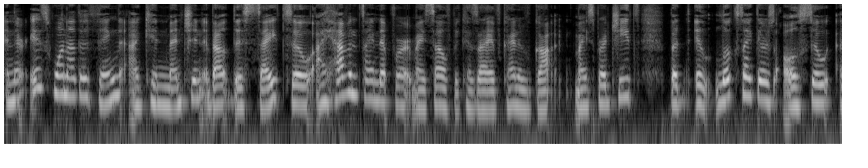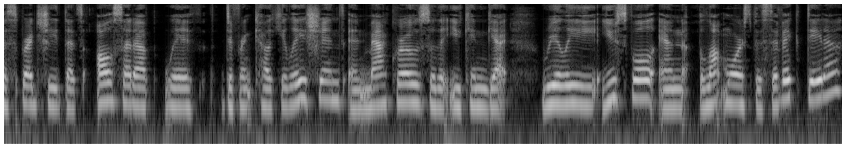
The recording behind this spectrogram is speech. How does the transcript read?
And there is one other thing that I can mention about this site. So I haven't signed up for it myself because I've kind of got my spreadsheets, but it looks like there's also a spreadsheet that's all set up with different calculations and macros so that you can get really useful and a lot more specific data.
